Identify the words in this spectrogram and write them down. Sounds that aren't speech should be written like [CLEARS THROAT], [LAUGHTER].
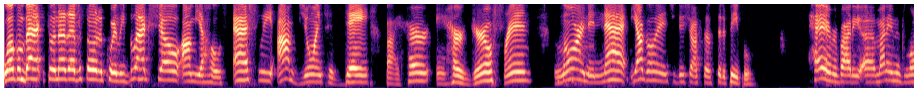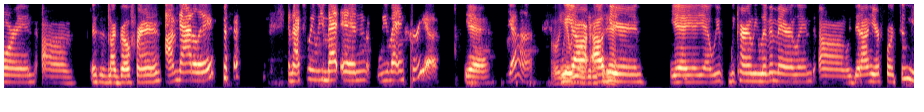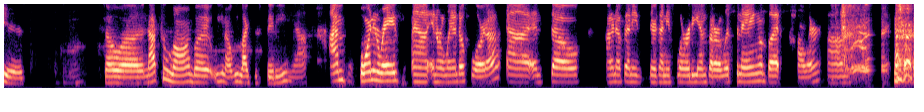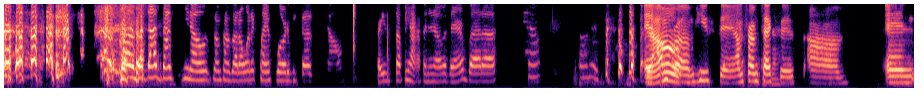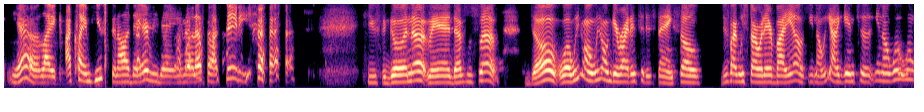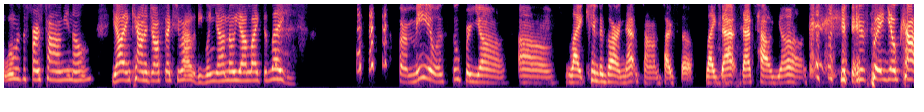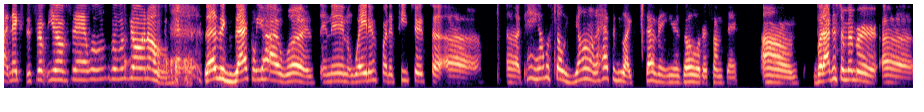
Welcome back to another episode of the Queerly Blax Show. I'm your host, Ashley. I'm joined today by her and her girlfriend, Lauren and Nat. Y'all go ahead and introduce yourselves to the people. Hey, everybody. Uh, my name is Lauren. Um, this is my girlfriend. I'm Natalie. [LAUGHS] and actually, we met in we met in Korea. Yeah. Yeah. Oh, yeah we, we are out here in yeah, yeah, yeah. We we currently live in Maryland. Um, we've been out here for two years. So uh, not too long, but you know, we like the city. Yeah. I'm born and raised uh, in Orlando, Florida. Uh, and so I don't know if any there's any Floridians that are listening, but holler. Um, [LAUGHS] uh, but that, that's, you know, sometimes I don't want to claim Florida because, you know, crazy stuff be happening over there. But, uh, you know, [LAUGHS] and I'm from Houston. I'm from Texas. Um, and yeah, like I claim Houston all day, every day. You know, that's my city. [LAUGHS] Houston going up, man. That's what's up. Dope. Well, we gonna we gonna get right into this thing. So just like we start with everybody else, you know, we gotta get into, you know, what when, when was the first time, you know, y'all encountered y'all sexuality when y'all know y'all like the ladies? [LAUGHS] for me it was super young um like kindergarten nap time type stuff. Like that that's how young. [LAUGHS] Just putting your cot next to something you know what i'm saying? What was, what was going on? [LAUGHS] That's exactly how it was. And then waiting for the teacher to uh uh dang i was so young. I had to be like seven years old or something. Um but i just remember uh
